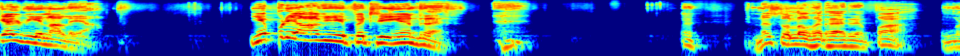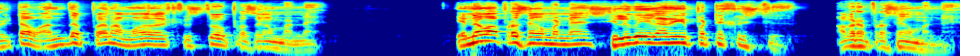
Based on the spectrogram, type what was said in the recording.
கேள்வியினாலயா? எப்படி ஆவியை பெற்றீங்கன்றார்? என்ன சொல்ல வர்றாரு அப்பா? உங்கள்கிட்ட வந்தப்போ நான் முதல்ல கிறிஸ்துவ பிரசங்கம் பண்ணேன். என்னவா பிரசங்கம் பண்ணேன்? சிலுவையில் அறையப்பட்ட கிறிஸ்து. அவரை பிரசங்கம் பண்ணேன்.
